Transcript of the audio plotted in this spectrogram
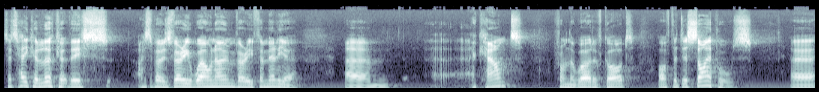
to take a look at this I suppose, very well known, very familiar um, account from the Word of God of the disciples uh,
